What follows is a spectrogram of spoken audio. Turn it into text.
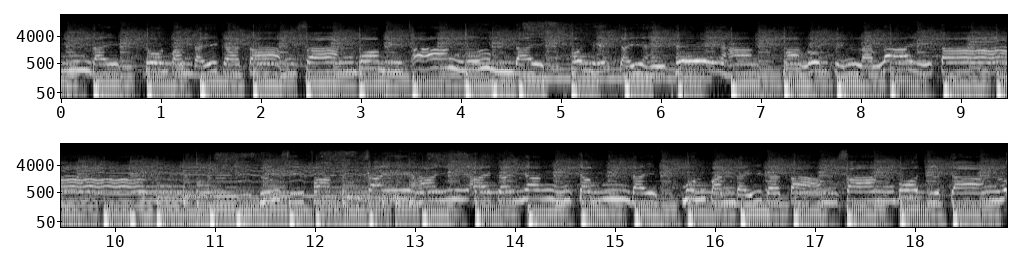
ำได้โดนปันใดก็ตามสร้างบ่มีทางลืมใด คนเห็นใจให้เทห่างมางลงเป็นละลายตางถึงสิฟักใจให้อายก็ยังจำได้มุนปันใดก็ตามสร้างบ่จืดจางล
